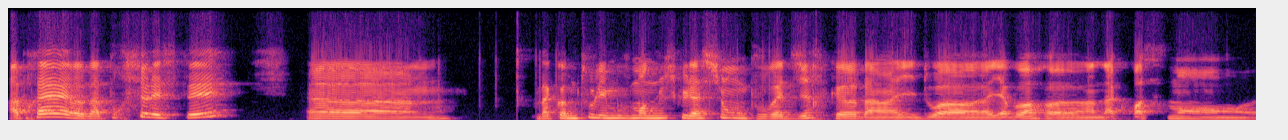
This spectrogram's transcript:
Après, euh, bah, pour se lester, bah, comme tous les mouvements de musculation, on pourrait dire que ben, doit y avoir un accroissement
